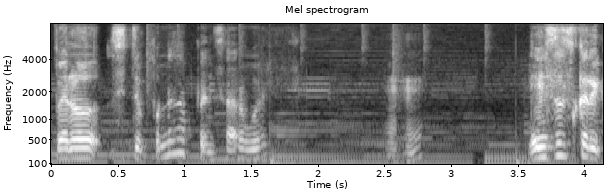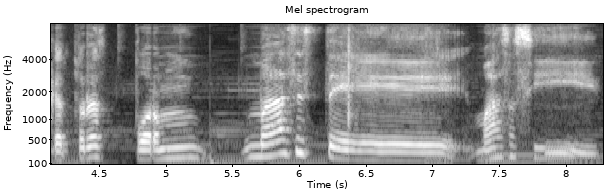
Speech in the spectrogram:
Pero si te pones a pensar, güey. Esas caricaturas por más este más así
